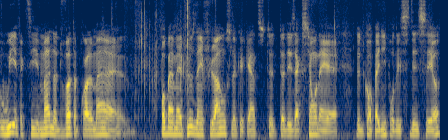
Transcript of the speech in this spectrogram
oui, effectivement, notre vote a probablement euh, pas bien ben plus d'influence que quand tu as des actions d'un- d'une compagnie pour décider le CA.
